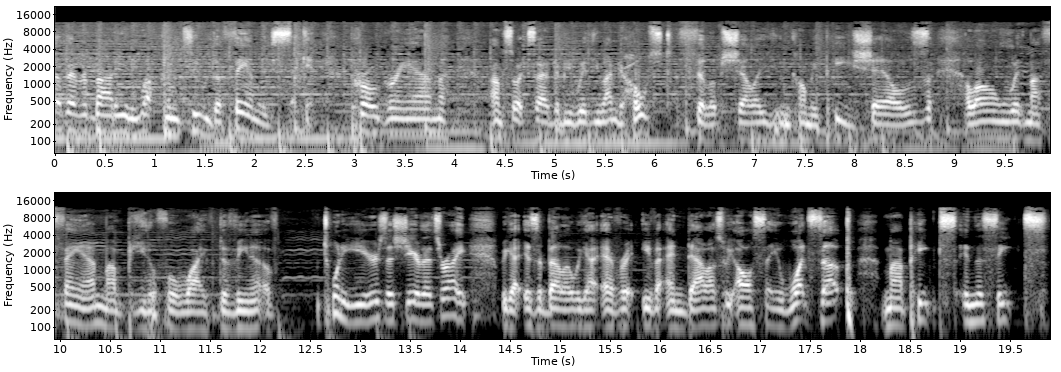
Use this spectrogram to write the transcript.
Up, everybody, and welcome to the Family Second program. I'm so excited to be with you. I'm your host, Philip Shelley. You can call me P Shells, along with my fam, my beautiful wife, Davina, of 20 years this year. That's right. We got Isabella, we got Everett, Eva, and Dallas. We all say, What's up, my peeps in the seats?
